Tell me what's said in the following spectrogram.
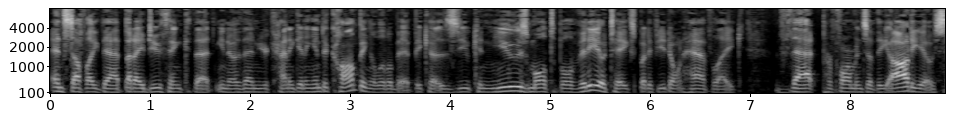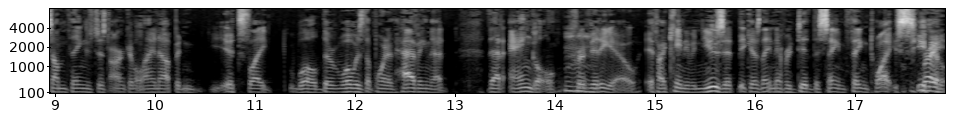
and stuff like that. But I do think that you know then you're kind of getting into comping a little bit because you can use multiple video takes, but if you don't have like that performance of the audio, some things just aren't going to line up, and it's like, well, there, what was the point of having that that angle Mm-hmm. for video if I can't even use it because they never did the same thing twice, you Right, know,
